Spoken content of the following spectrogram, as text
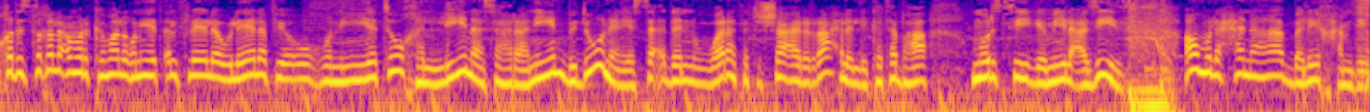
وقد استغل عمر كمال أغنية ألف ليلة وليلة في أغنيته خلينا سهرانين بدون أن يستأذن ورثة الشاعر الراحل اللي كتبها مرسي جميل عزيز أو ملحنها بليغ حمدي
